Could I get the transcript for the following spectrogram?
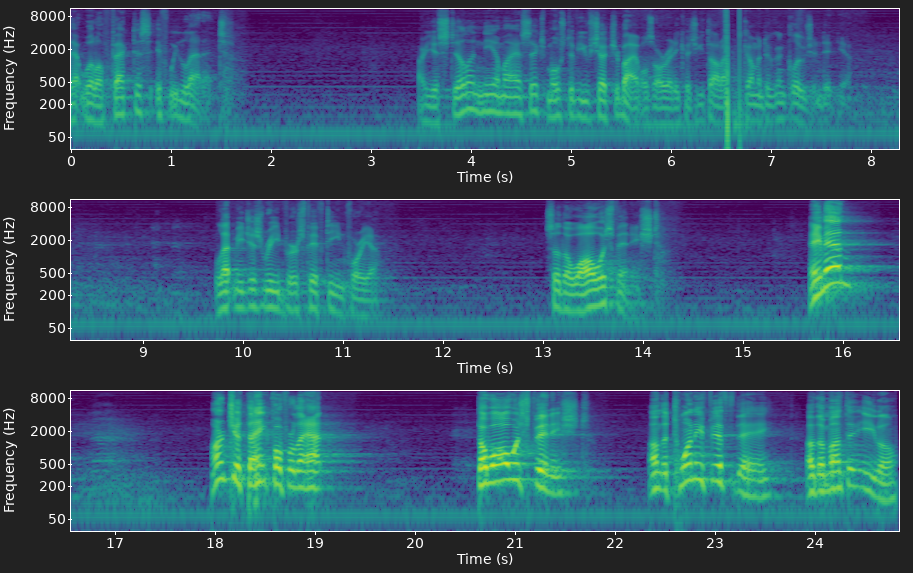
that will affect us if we let it. Are you still in Nehemiah 6? Most of you shut your Bibles already because you thought I was coming to a conclusion, didn't you? Let me just read verse 15 for you. So the wall was finished. Amen? Aren't you thankful for that? The wall was finished on the 25th day of the month of Elul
